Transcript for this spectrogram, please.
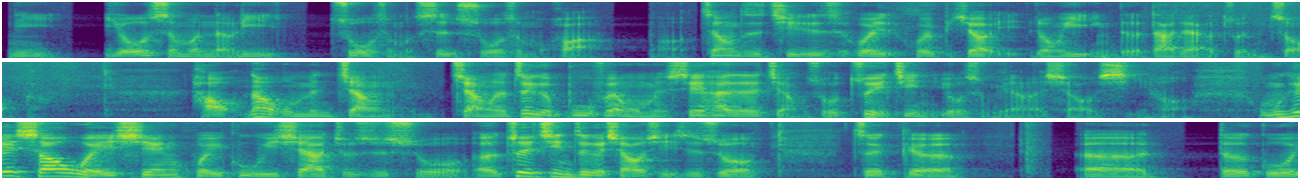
你有什么能力做什么事，说什么话哦，这样子其实是会会比较容易赢得大家的尊重啊。好，那我们讲讲了这个部分，我们现在在讲说最近有什么样的消息哈？我们可以稍微先回顾一下，就是说，呃，最近这个消息是说，这个呃，德国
